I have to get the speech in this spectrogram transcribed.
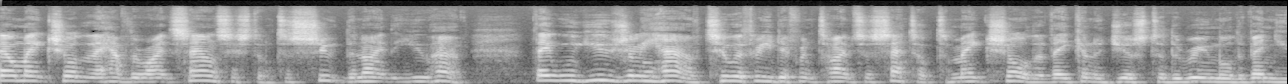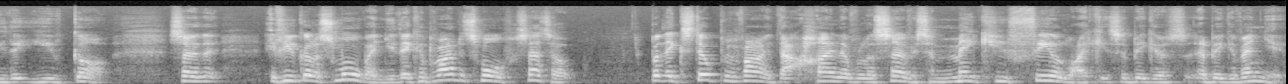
They'll make sure that they have the right sound system to suit the night that you have. They will usually have two or three different types of setup to make sure that they can adjust to the room or the venue that you've got. So that if you've got a small venue, they can provide a small setup, but they can still provide that high level of service and make you feel like it's a bigger a bigger venue.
